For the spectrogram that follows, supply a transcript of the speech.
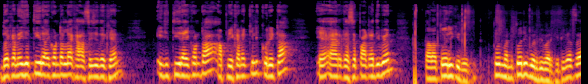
দেখেন এই যে তীর আইকনটা লেখা আছে যে দেখেন, এই যে তীর আইকনটা, আপনি এখানে ক্লিক করে এটা এর কাছে পাঠা দিবেন, তারা তৈরি করে তৈরি মানে তৈরি করে দিবে আর কি ঠিক আছে?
